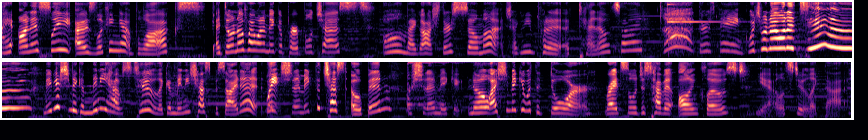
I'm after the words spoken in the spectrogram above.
I honestly, I was looking at blocks. I don't know if I want to make a purple chest. Oh my gosh, there's so much. I can even put a, a 10 outside. there's pink. Which one I want to do? Maybe I should make a mini house too, like a mini chest beside it. Wait, should I make the chest open or should I make it? No, I should make it with the door, right? So we'll just have it all enclosed. Yeah, let's do it like that.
